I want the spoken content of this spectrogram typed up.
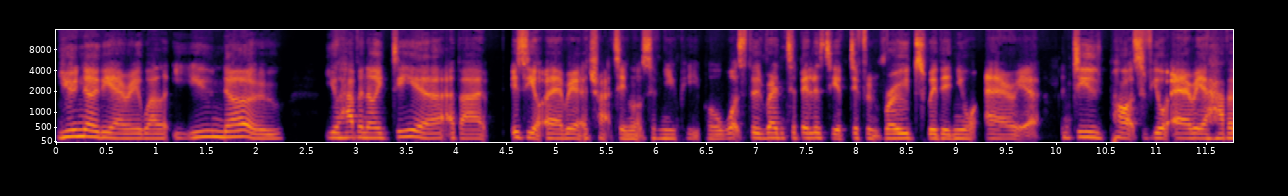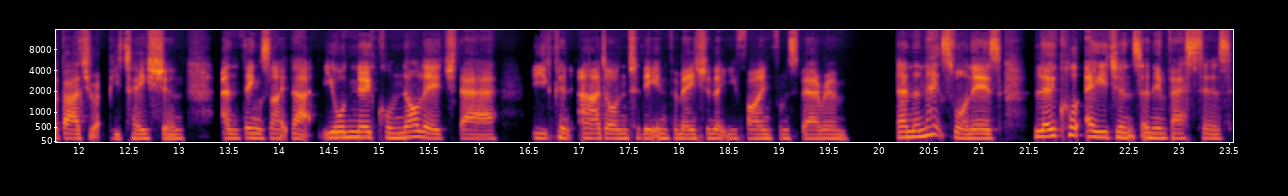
You know the area well. You know, you have an idea about is your area attracting lots of new people? What's the rentability of different roads within your area? Do parts of your area have a bad reputation and things like that? Your local knowledge there, you can add on to the information that you find from Spare Room. Then the next one is local agents and investors.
